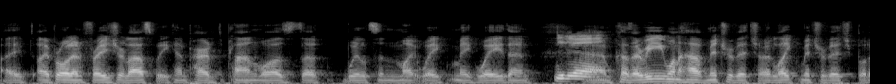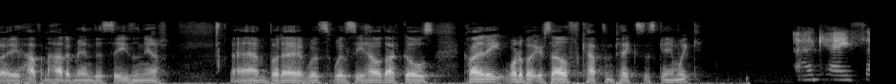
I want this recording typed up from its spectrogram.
I, I brought in Fraser last week, and part of the plan was that Wilson might wake, make way then. Yeah. Because um, I really want to have Mitrovic. I like Mitrovic, but I haven't had him in this season yet. Um, but uh, we'll we'll see how that goes. Kylie, what about yourself? Captain picks this game week. Okay, so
